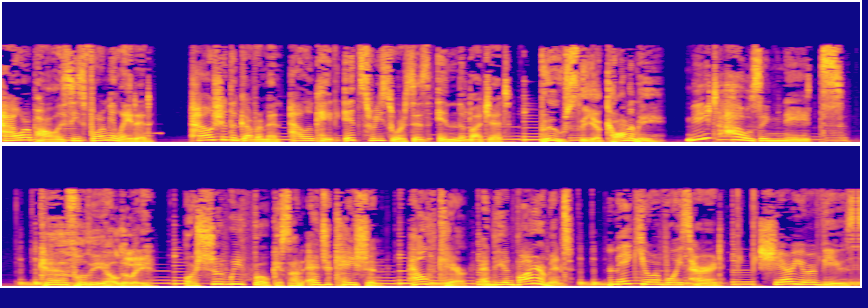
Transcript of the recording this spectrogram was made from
How are policies formulated? How should the government allocate its resources in the budget? Boost the economy. Meet housing needs Care for the elderly. Or should we focus on education, healthcare, and the environment? Make your voice heard. Share your views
